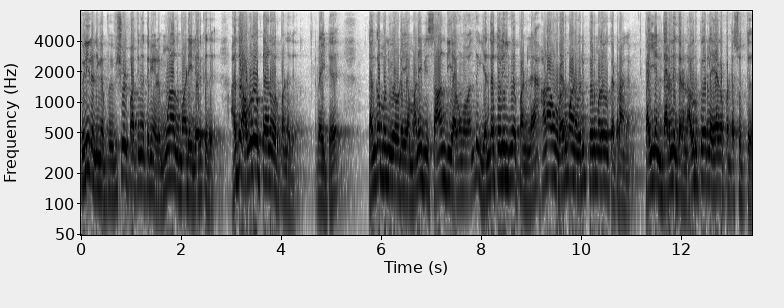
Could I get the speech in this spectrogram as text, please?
வெளியில் நீங்கள் இப்போ விஷுவல் பார்த்தீங்கன்னா தெரியும். மூணாவது மாடியில் இருக்குது. அது அவ்வளோ டேர்ன் ஓவர் பண்ணுது. ரைட்டு தங்கமணியோடைய மனைவி சாந்தி அவங்க வந்து எந்த தொழிலுமே பண்ணல. ஆனால் அவங்க வருமான வரி பெருமளவு கட்டுறாங்க. பையன் தரணிதரன் அவர் பேரில் ஏகப்பட்ட சொத்து.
